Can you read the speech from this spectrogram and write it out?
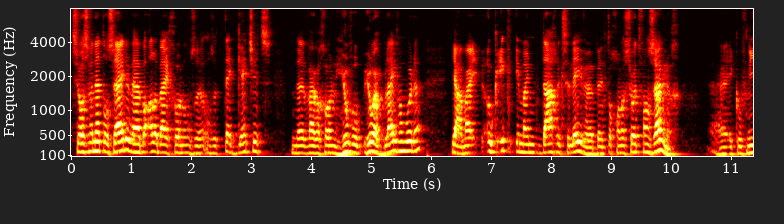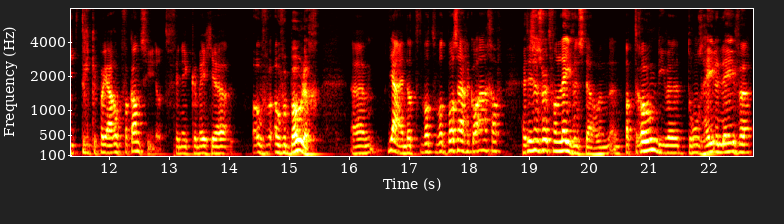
zoals we net al zeiden, we hebben allebei gewoon onze, onze tech gadgets. eh, waar we gewoon heel, veel, heel erg blij van worden. Ja, maar ook ik in mijn dagelijkse leven ben toch wel een soort van zuinig. Ik hoef niet drie keer per jaar op vakantie. Dat vind ik een beetje over, overbodig. Ehm, ja, en dat, wat, wat Bas eigenlijk al aangaf. Het is een soort van levensstijl. Een, een patroon die we door ons hele leven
